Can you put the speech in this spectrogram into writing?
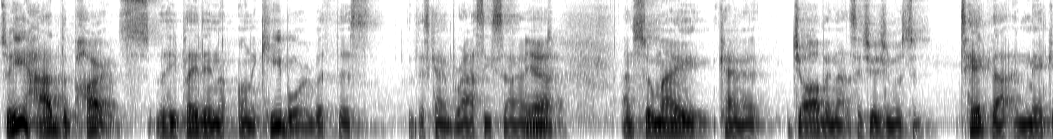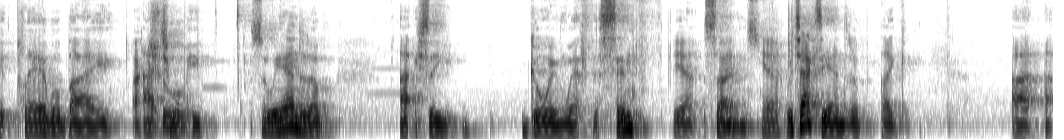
so he had the parts that he played in on a keyboard with this this kind of brassy sound. Yeah. And so my kind of job in that situation was to take that and make it playable by actual, Actual- people. So we ended up actually going with the synth Yeah. sounds, Yeah. which actually ended up like a,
